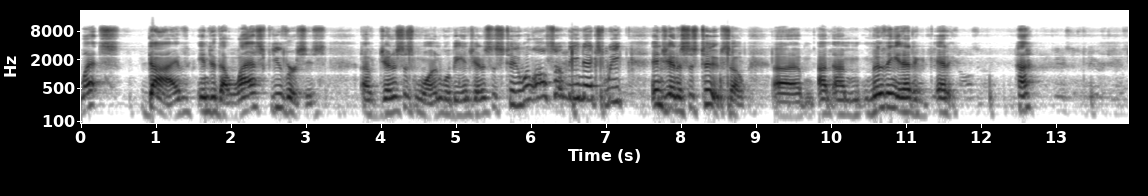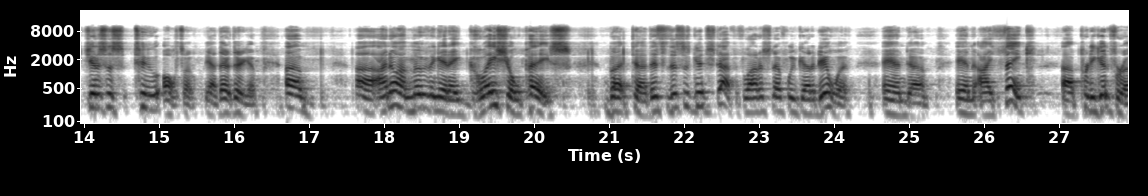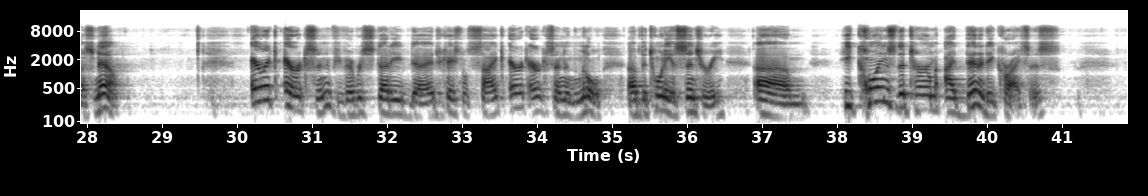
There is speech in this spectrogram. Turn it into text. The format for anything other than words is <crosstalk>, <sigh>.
let's dive into the last few verses of Genesis 1. We'll be in Genesis 2. We'll also be next week in Genesis 2. So um, I'm, I'm moving it at a, at a, huh? Genesis 2 also. Yeah, there, there you go. Um, uh, I know I'm moving at a glacial pace, but uh, this, this is good stuff. It's a lot of stuff we've got to deal with. And, uh, and I think uh, pretty good for us. Now, Erik Erikson, if you've ever studied uh, educational psych, Erik Erikson in the middle of the 20th century, um, he coins the term identity crisis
